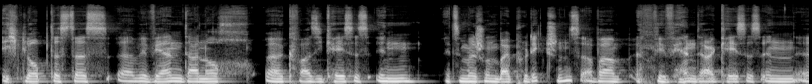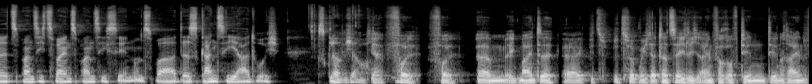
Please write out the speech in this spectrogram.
Ich glaube, dass das, äh, wir werden da noch äh, quasi Cases in Jetzt sind wir schon bei Predictions, aber wir werden da Cases in äh, 2022 sehen und zwar das ganze Jahr durch. Das glaube ich auch. Ja, voll, voll. Ähm, ich meinte, äh, ich bezog mich da tatsächlich einfach auf den, den reinen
